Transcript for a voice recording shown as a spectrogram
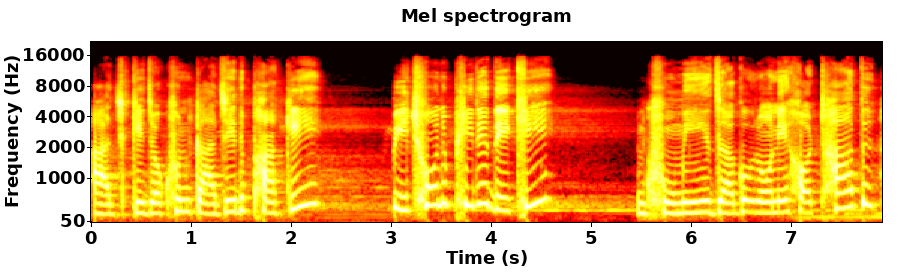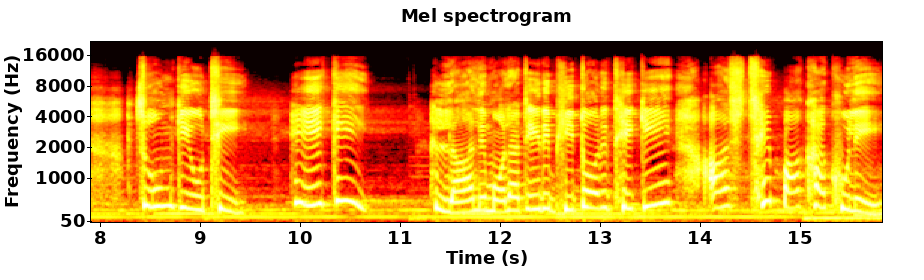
আজকে যখন কাজের ফাঁকে পিছন ফিরে দেখি ঘুমিয়ে জাগরণে হঠাৎ চমকে উঠি। হে কি? লাল মলাটের ভিতর থেকে আসছে পাখা খুলে।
